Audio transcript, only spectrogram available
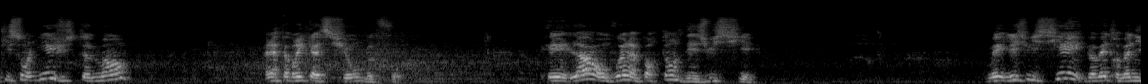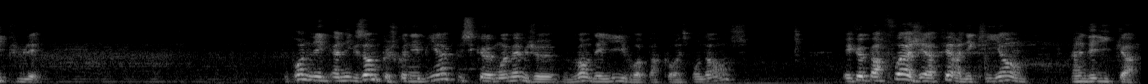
qui sont liés justement à la fabrication de faux. Et là, on voit l'importance des huissiers. Mais les huissiers doivent être manipulés. Je vais prendre un exemple que je connais bien, puisque moi-même je vends des livres par correspondance et que parfois j'ai affaire à des clients indélicats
